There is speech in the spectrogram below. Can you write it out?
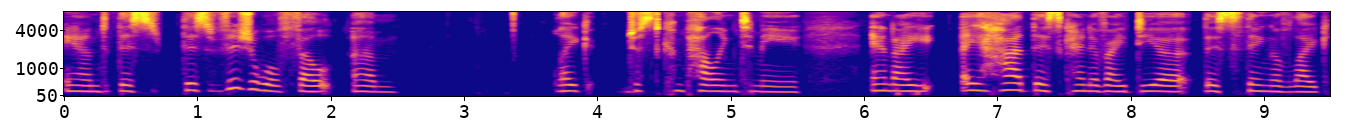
and this this visual felt um, like just compelling to me, and I I had this kind of idea, this thing of like,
